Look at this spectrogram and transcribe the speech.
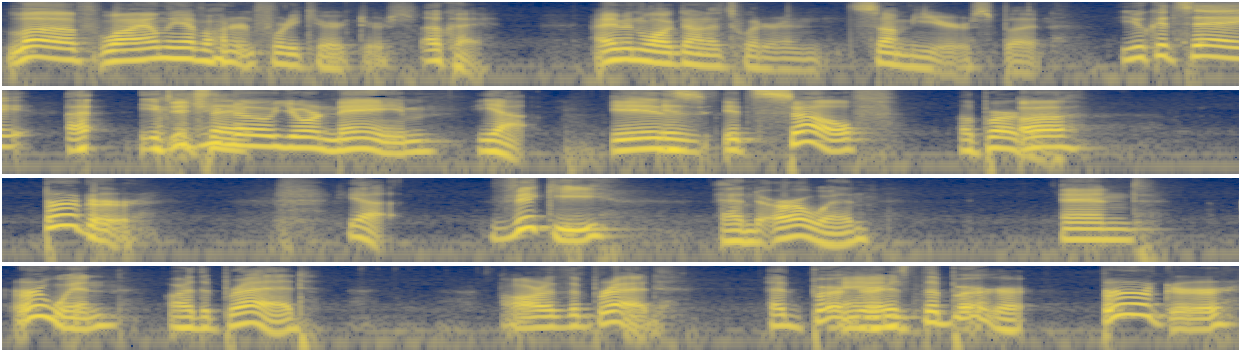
Love. Well, I only have 140 characters. Okay. I haven't logged on to Twitter in some years, but You could say. Uh, you did could you say- know your name Yeah, is, Is- itself a burger. a burger? yeah, Vicki and Erwin and Erwin are the bread, are the bread. and burger And- is the burger. Burger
